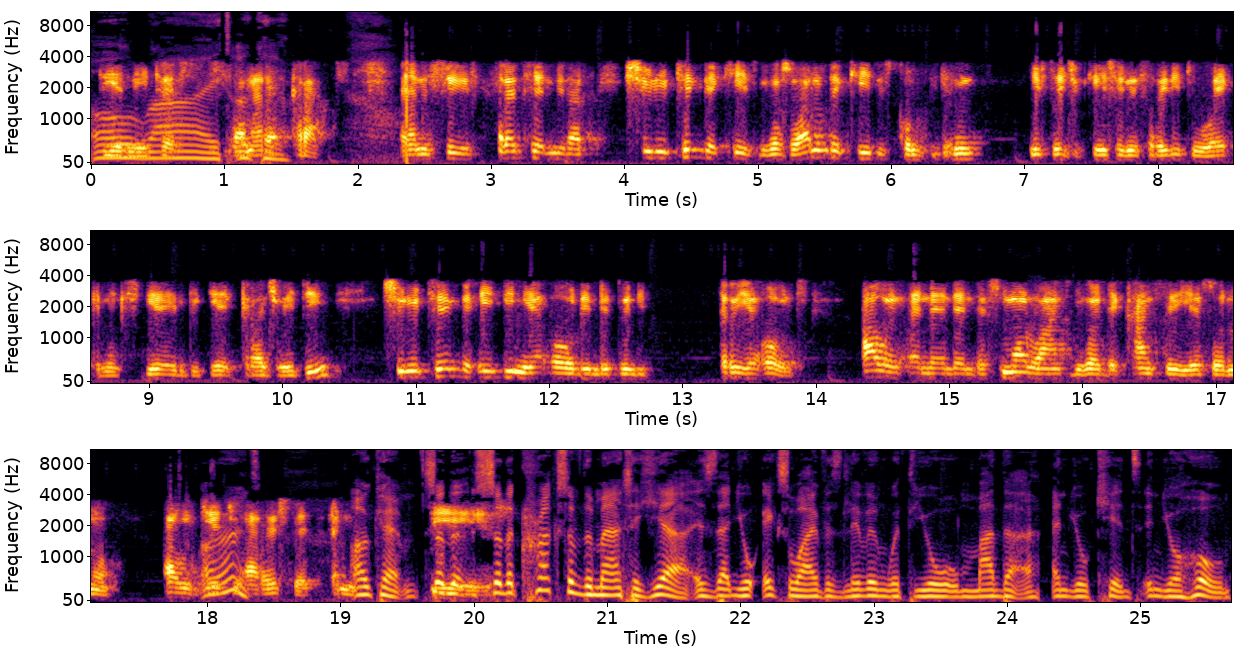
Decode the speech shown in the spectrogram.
Oh, DNA right, test. Another okay. crack. And she threatened me that she will take the kids because one of the kids is completing his education, is ready to work next year and be graduating. She will take the 18 year old and the 23 year old. I will, and then, then the small ones because they can't say yes or no. I will get Alright. you arrested. And Okay, so the Yes. so the crux of the matter here is that your ex-wife is living with your mother and your kids in your home,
